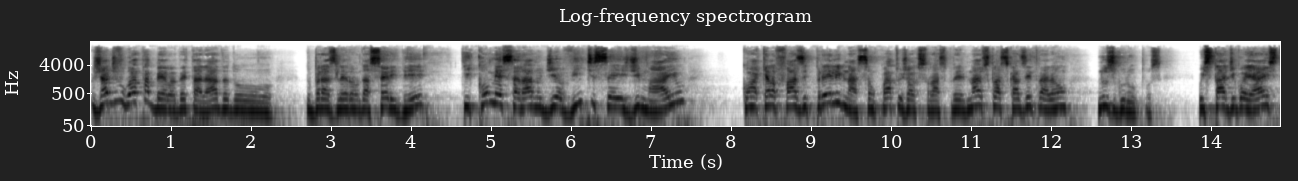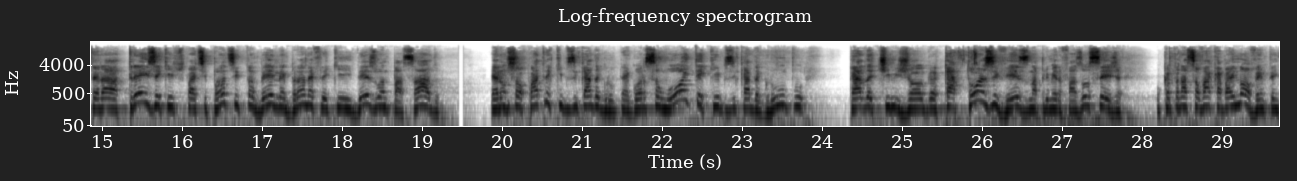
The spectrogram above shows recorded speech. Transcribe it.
já divulgou a tabela detalhada do, do Brasileirão da Série D, que começará no dia 26 de maio, com aquela fase preliminar. São quatro jogos fase preliminar, os classificados entrarão nos grupos. O estado de Goiás terá três equipes participantes e também, lembrando, Frei, que desde o ano passado eram só quatro equipes em cada grupo, né? Agora são oito equipes em cada grupo. Cada time joga 14 vezes na primeira fase, ou seja, o campeonato só vai acabar em novembro. Tem,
